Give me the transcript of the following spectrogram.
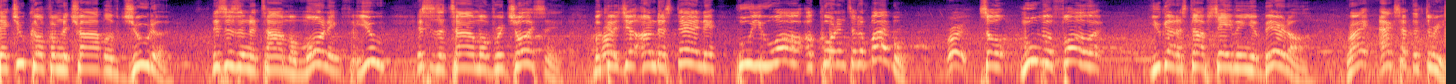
that you come from the tribe of Judah. This isn't a time of mourning for you. This is a time of rejoicing because Right. you're understanding who you are according to the Bible. Right. So moving forward, you got to stop shaving your beard off, right? Acts chapter 3.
